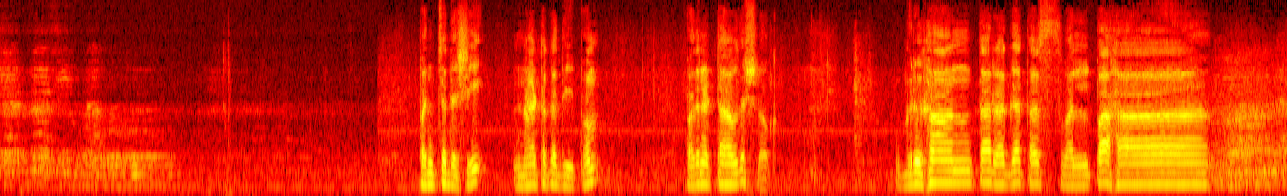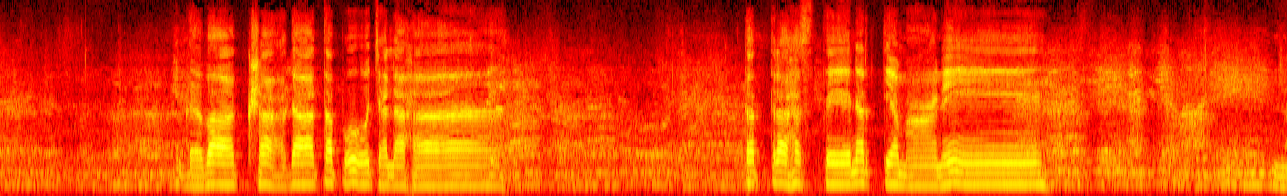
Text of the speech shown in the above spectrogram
पञ्चदशी नाटकदीपं पदनेटावद् श्लोकः गृहान्तरगतस्वल्पः। गवाक्षादातपोचलः। तत्र हस्ते नर्त्यमाने।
